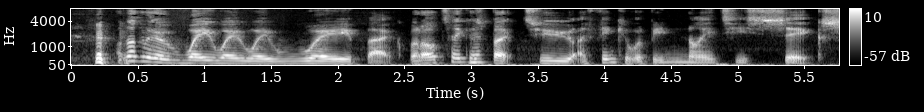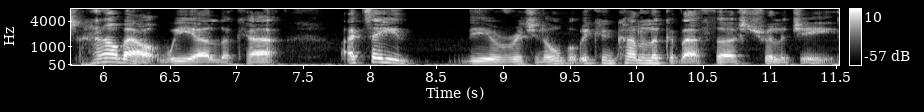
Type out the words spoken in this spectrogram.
I'm not going to go way, way, way, way back, but I'll take us back to I think it would be '96. How about we uh, look at? I'd say the original, but we can kind of look at that first trilogy.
